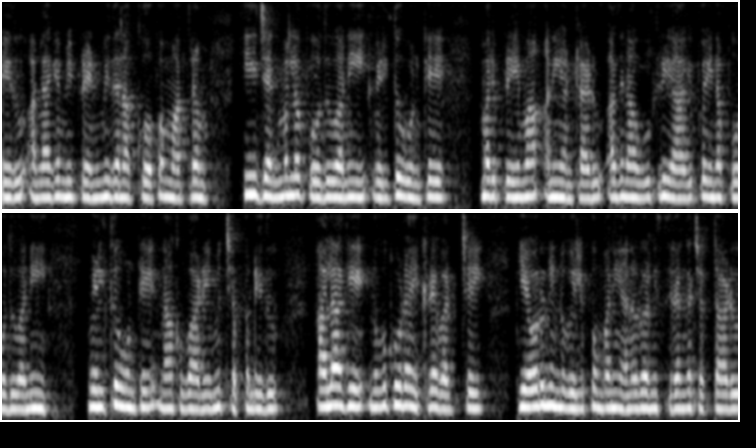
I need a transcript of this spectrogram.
లేదు. అలాగే మీ ఫ్రెండ్ మీద నాకు కోపం మాత్రం ఈ జన్మలో పోదు అని వెళ్తూ ఉంటే మరి ప్రేమ అని అంటాడు. అది నా ఊపిరి ఆగిపోయినా పోదు అని వెళ్తూ ఉంటే నాకు వాడేమీ చెప్పలేదు. అలాగే నువ్వు కూడా ఇక్కడే వర్క్ చేయి. ఎవరు నిన్ను వెళ్ళిపోమని అనరు అని స్థిరంగా చెప్తాడు.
